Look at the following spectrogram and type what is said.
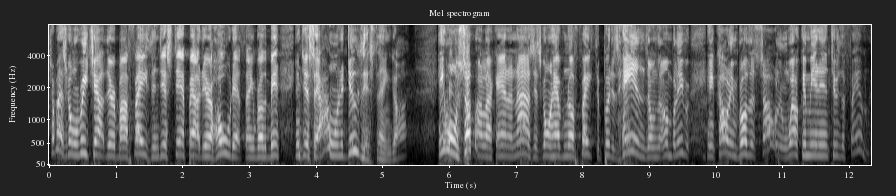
Somebody's going to reach out there by faith and just step out there, hold that thing, Brother Ben, and just say, I want to do this thing, God. He wants somebody like Ananias that's going to have enough faith to put his hands on the unbeliever and call him Brother Saul and welcome him into the family.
